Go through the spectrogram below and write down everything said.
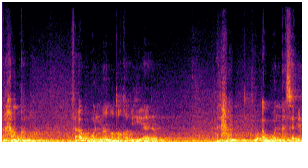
يرحمك الله. فأول ما نطق به آدم الحمد وأول ما سمع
